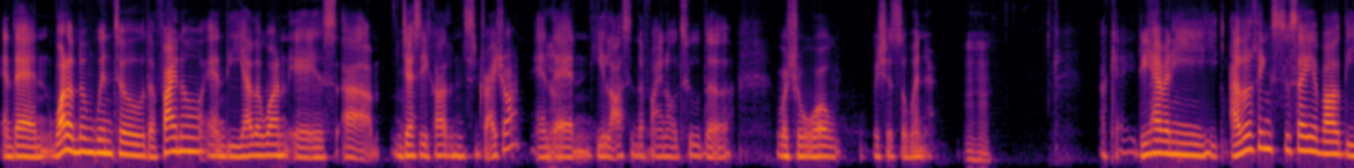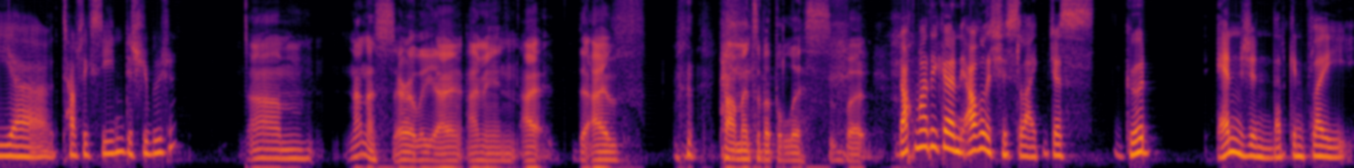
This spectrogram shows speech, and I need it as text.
And then one of them went to the final, and the other one is um, Jesse Cotton's Drytron. And Yes. then he lost in the final to the virtual world, which is the winner. hmm Okay. Do you have any other things to say about the uh, top 16 distribution? Um not necessarily. I I mean, I the, I've comments about the lists, but Dogmatika and Eldlich is like just good engine that can play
